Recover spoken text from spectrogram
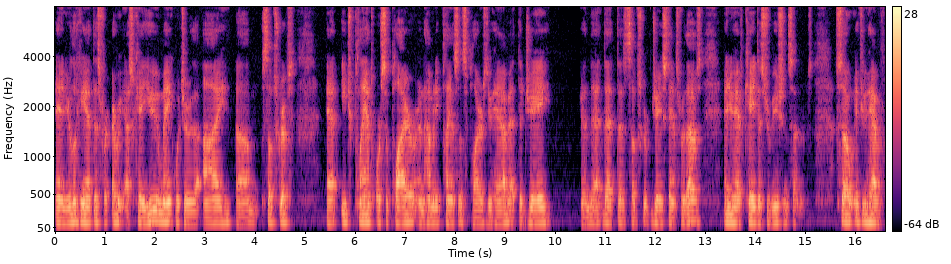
and you're looking at this for every SKU you make, which are the I um, subscripts at each plant or supplier, and how many plants and suppliers do you have at the J, and that, that the subscript J stands for those, and you have K distribution centers. So if you have,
